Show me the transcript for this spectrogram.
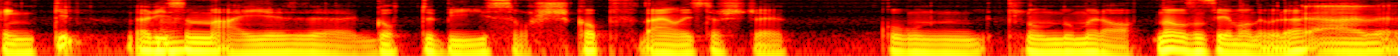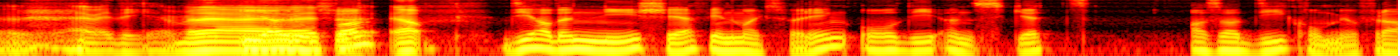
Henkel. Det er de Mm. som eier Got to be Schwarzkopf. Det er en av de største klondomeratene, åssen sier man det ordet? Jeg, jeg vet ikke. Men det, I Europa? Ja. De hadde en ny sjef innen markedsføring, og de ønsket Altså, de kom jo fra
